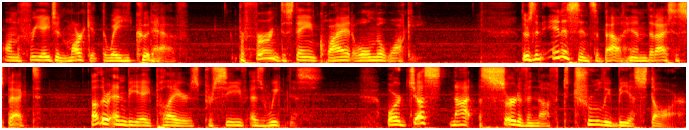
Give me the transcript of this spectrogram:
on the free agent market the way he could have, preferring to stay in quiet old Milwaukee. There's an innocence about him that I suspect other NBA players perceive as weakness, or just not assertive enough to truly be a star.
